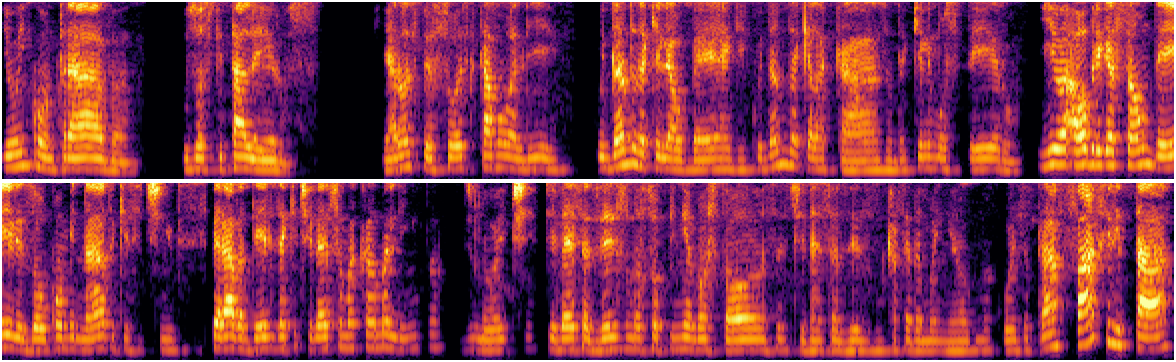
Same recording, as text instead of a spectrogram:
eu encontrava os hospitaleiros, que eram as pessoas que estavam ali cuidando daquele albergue, cuidando daquela casa, daquele mosteiro. E a obrigação deles, ou o combinado que se tinha, que se esperava deles, é que tivesse uma cama limpa de noite, tivesse às vezes uma sopinha gostosa, tivesse às vezes um café da manhã, alguma coisa, para facilitar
